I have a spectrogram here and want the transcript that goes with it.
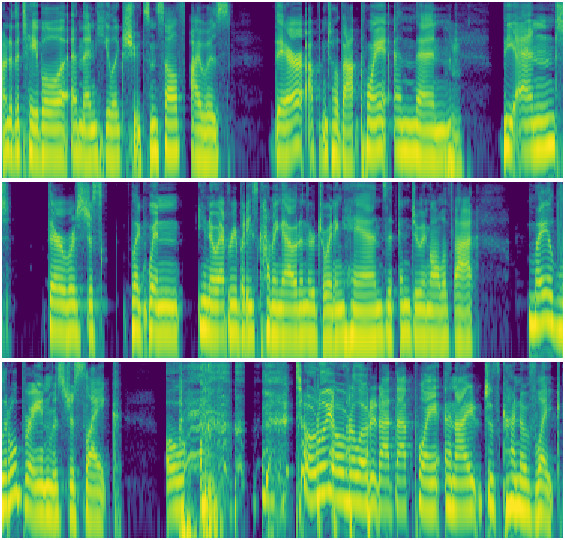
under the table and then he like shoots himself. I was there up until that point and then Mhm. the end there was just like when you know everybody's coming out and they're joining hands and, and doing all of that my little brain was just like oh totally overloaded at that point and i just kind of like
